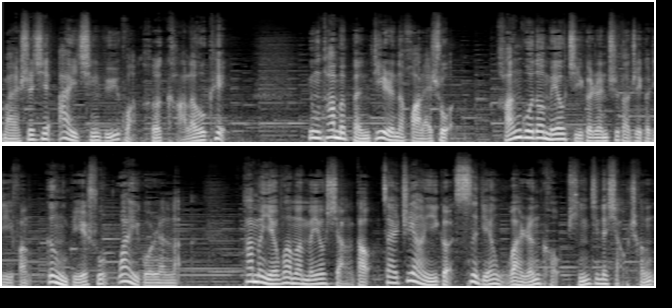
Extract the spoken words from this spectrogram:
满是些爱情旅馆和卡拉 OK。用他们本地人的话来说，韩国都没有几个人知道这个地方，更别说外国人了。他们也万万没有想到，在这样一个四点五万人口贫瘠的小城，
